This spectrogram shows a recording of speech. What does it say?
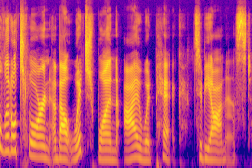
a little torn about which one I would pick, to be honest.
